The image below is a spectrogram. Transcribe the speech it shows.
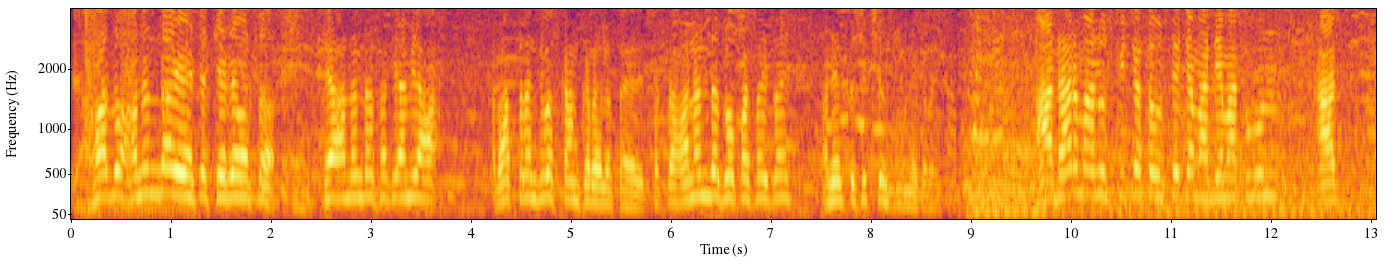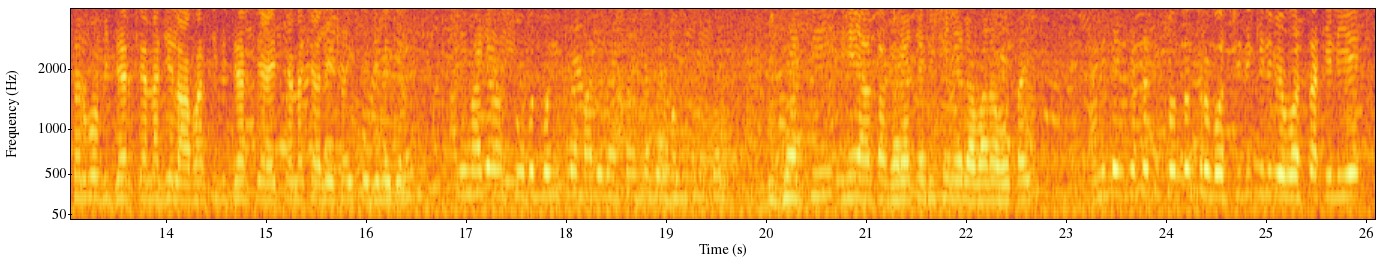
हा जो आनंद आहे ह्याच्या चेहऱ्यावरचा त्या आनंदासाठी आम्ही रात्रंदिवस काम करायला तयार आहेत. फक्त आनंद जोपासायचा आहे आणि यांचं शिक्षण पूर्ण करायचं आधार माणुसकीच्या संस्थेच्या माध्यमातून आज सर्व विद्यार्थ्यांना जे लाभार्थी विद्यार्थी आहेत त्यांना शालेय साहित्य दिलं गेलं. आणि माझ्या सोबत बघितलं माझ्या बॅकसाईडला जर बघितलं तर विद्यार्थी हे आता घराच्या दिशेने रवाना होत आहेत. आणि त्यांच्यासाठी स्वतंत्र बसची देखील व्यवस्था केली आहे.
